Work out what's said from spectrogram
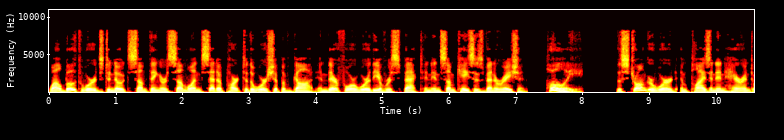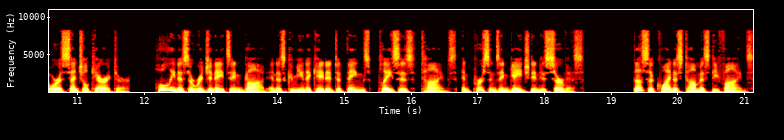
While both words denote something or someone set apart to the worship of God and therefore worthy of respect and in some cases veneration, holy, the stronger word implies an inherent or essential character. Holiness originates in God and is communicated to things, places, times, and persons engaged in his service. Thus Aquinas Thomas defines,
